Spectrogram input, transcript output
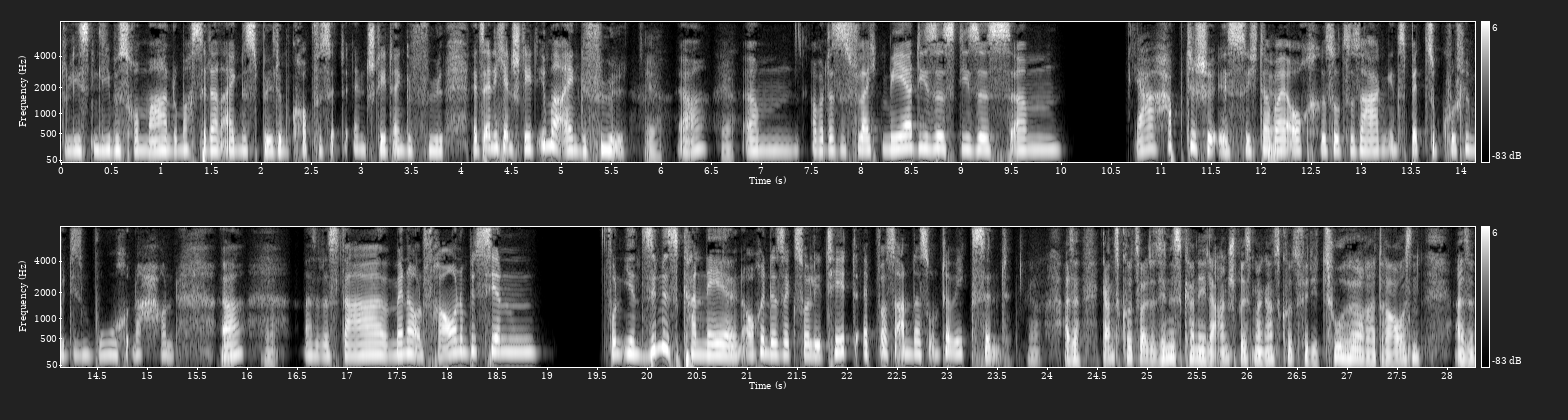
du liest einen Liebesroman, du machst dir dein eigenes Bild im Kopf, es entsteht ein Gefühl. Letztendlich entsteht immer ein Gefühl, ja, ja. Ja. Ähm, aber dass es vielleicht mehr dieses, dieses ähm, ja, haptische ist, sich dabei auch sozusagen ins Bett zu kuscheln mit diesem Buch. Na, und, ja. ja. Also, dass da Männer und Frauen ein bisschen von ihren Sinneskanälen, auch in der Sexualität, etwas anders unterwegs sind. Ja, also ganz kurz, weil du Sinneskanäle ansprichst, mal ganz kurz für die Zuhörer draußen. Also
